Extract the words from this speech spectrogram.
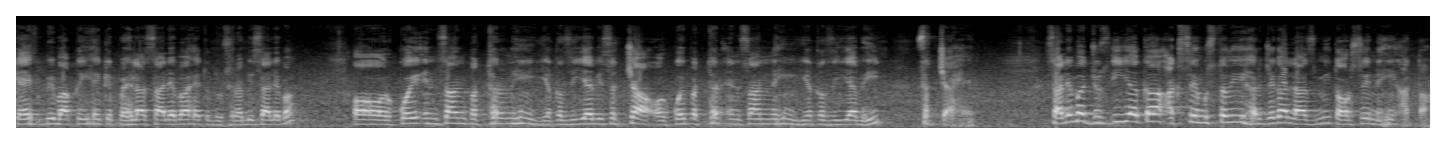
कैफ भी बाकी है कि पहला सालिबा है तो दूसरा भी सालिबा। और कोई इंसान पत्थर नहीं, ये कज़िया भी सच्चा और कोई पत्थर इंसान नहीं, ये कज़िया भी सच्चा है। सालिबा जुज़िया का अक्स मुस्तवी हर जगह लाजमी तौर से नहीं आता।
